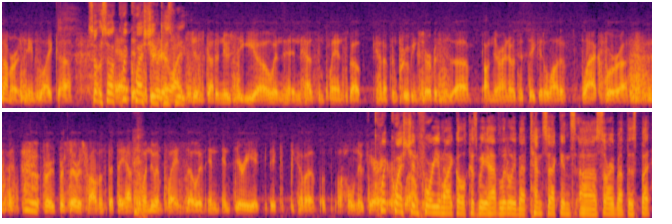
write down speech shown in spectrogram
summer. It seems like. Uh, so, so a quick question because we just got a new CEO and, and has some plans about kind of improving service uh, on there. I know that they get a lot of flack for uh, for, for service problems, but they have someone new in place. So in, in theory, it, it could become a, a, whole new carrier. Quick question well. for you, Michael, because we have literally about ten seconds. Uh, sorry about this, but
